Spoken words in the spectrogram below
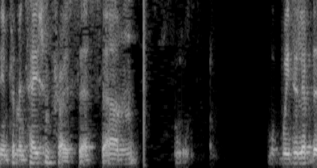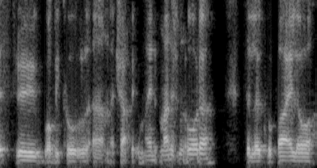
The implementation process, um, we deliver this through what we call um, a traffic management order. It's a local bylaw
